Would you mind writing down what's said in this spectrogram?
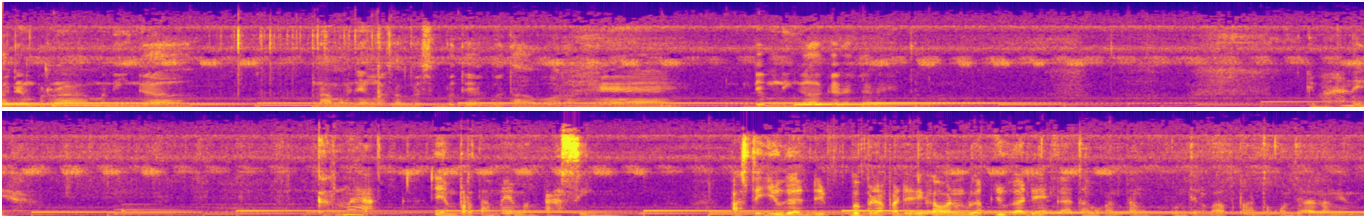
ada yang pernah meninggal namanya nggak usah gue sebut ya gue tahu orangnya. Dia meninggal gara-gara itu. Gimana ya? Karena yang pertama emang asing. Pasti juga di beberapa dari kawan gelap juga ada yang nggak tahu tentang kuntil bapak atau kuntil anak ini.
